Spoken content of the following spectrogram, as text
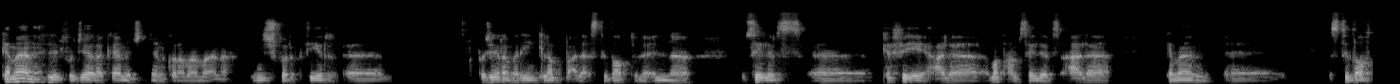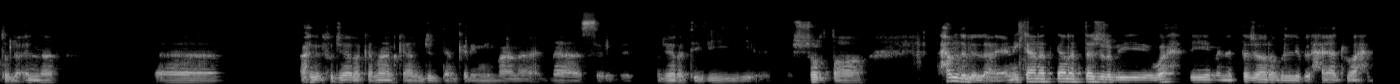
كمان أهل الفجيرة كانوا جدا كرماء معنا. نشكر كثير آه فجيرة مارين كلب على استضافته لنا وسيلرز آه كافيه على مطعم سيلرز على كمان آه استضافته لنا آه أهل الفجيرة كمان كانوا جدا كريمين معنا. الناس الفجيرة تي في الشرطة الحمد لله. يعني كانت كانت تجربة وحدة من التجارب اللي بالحياة الواحد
